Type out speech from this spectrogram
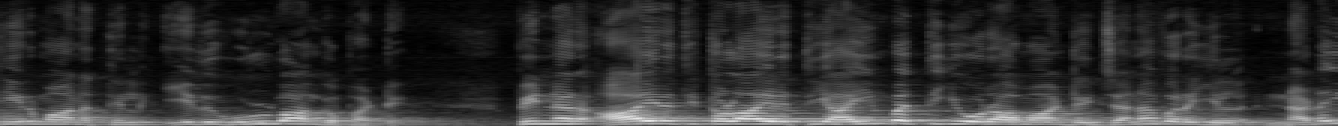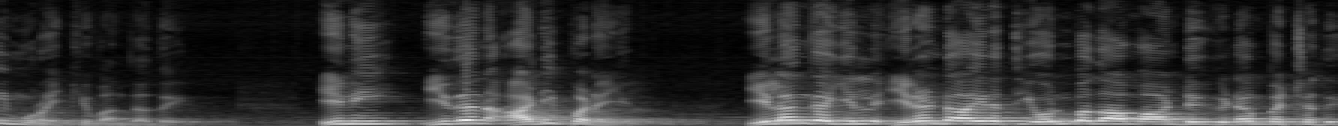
தீர்மானத்தில் இது உள்வாங்கப்பட்டு பின்னர் ஆயிரத்தி தொள்ளாயிரத்தி ஐம்பத்தி ஓராம் ஆண்டு ஜனவரியில் நடைமுறைக்கு வந்தது. இனி இதன் அடிப்படையில் இலங்கையில் இரண்டாயிரத்தி ஒன்பதாம் ஆண்டு இடம்பெற்றது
